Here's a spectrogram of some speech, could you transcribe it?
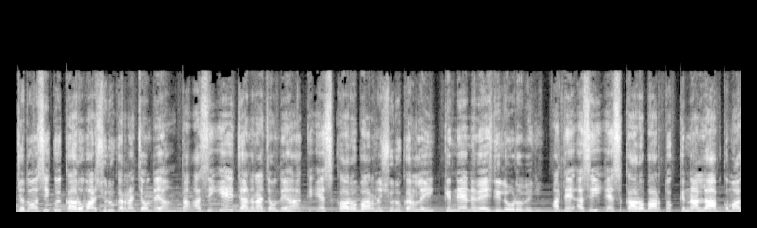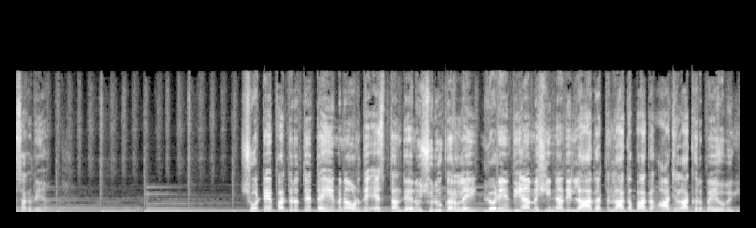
ਜਦੋਂ ਅਸੀਂ ਕੋਈ ਕਾਰੋਬਾਰ ਸ਼ੁਰੂ ਕਰਨਾ ਚਾਹੁੰਦੇ ਹਾਂ, ਤਾਂ ਅਸੀਂ ਇਹ ਜਾਣਨਾ ਚਾਹੁੰਦੇ ਹਾਂ ਕਿ ਇਸ ਕਾਰੋਬਾਰ ਨੂੰ ਸ਼ੁਰੂ ਕਰਨ ਲਈ ਕਿੰਨੇ ਨਿਵੇਸ਼ ਦੀ ਲੋੜ ਹੋਵੇਗੀ ਅਤੇ ਅਸੀਂ ਇਸ ਕਾਰੋਬਾਰ ਤੋਂ ਕਿੰਨਾ ਲਾਭ ਕਮਾ ਸਕਦੇ ਹਾਂ। ਛੋਟੇ ਪੱਧਰ ਉੱਤੇ ਦਹੀਂ ਬਣਾਉਣ ਦੇ ਇਸ ਧੰਦੇ ਨੂੰ ਸ਼ੁਰੂ ਕਰਨ ਲਈ ਲੋੜੀਂਦੀਆਂ ਮਸ਼ੀਨਾਂ ਦੀ ਲਾਗਤ ਲਗਭਗ 8 ਲੱਖ ਰੁਪਏ ਹੋਵੇਗੀ।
